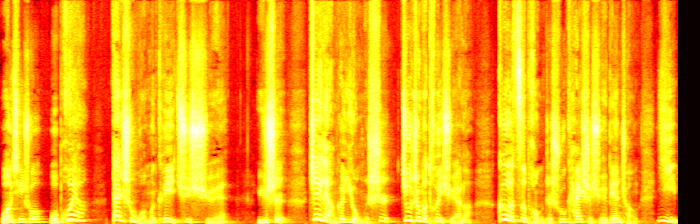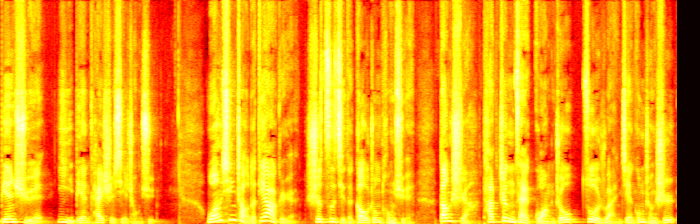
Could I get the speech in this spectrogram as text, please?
王兴说：“我不会啊，但是我们可以去学。”于是这两个勇士就这么退学了，各自捧着书开始学编程，一边学一边开始写程序。王兴找的第二个人是自己的高中同学，当时啊，他正在广州做软件工程师，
